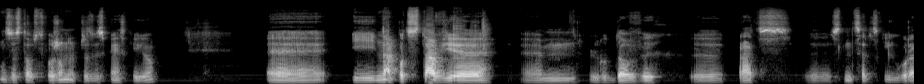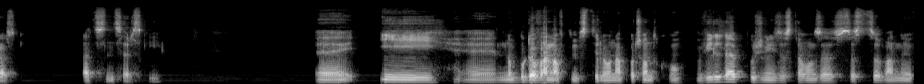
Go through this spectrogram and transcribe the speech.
został stworzony przez Wyspiańskiego e, i na podstawie ludowych prac sncerskich, góralskich, prac sncerskich. I no, budowano w tym stylu na początku willę, później został on zastosowany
